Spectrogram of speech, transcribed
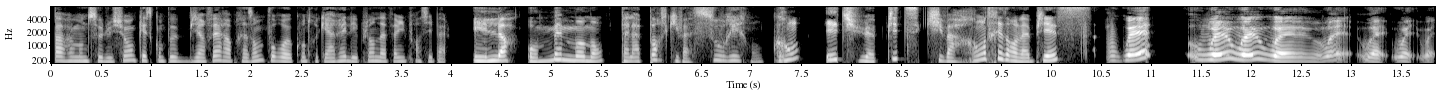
pas vraiment de solution. Qu'est-ce qu'on peut bien faire à présent pour euh, contrecarrer les plans de la famille principale? Et là, au même moment, t'as la porte qui va s'ouvrir en grand et tu as Pete qui va rentrer dans la pièce. Ouais, Ouais, ouais, ouais, ouais, ouais, ouais, ouais.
